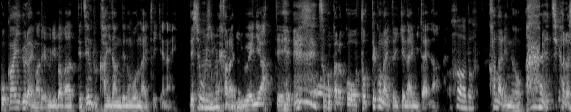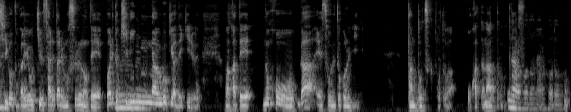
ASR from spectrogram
5階ぐらいまで売り場があって全部階段で登んないといけない。で、商品はさらに上にあって、そこからこう取ってこないといけないみたいな、ハード。かなりの 力仕事が要求されたりもするので、割と機敏な動きができる若手の方が、えそういうところに担当つくことが多かったなと思ってます。なるほど、なるほど。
